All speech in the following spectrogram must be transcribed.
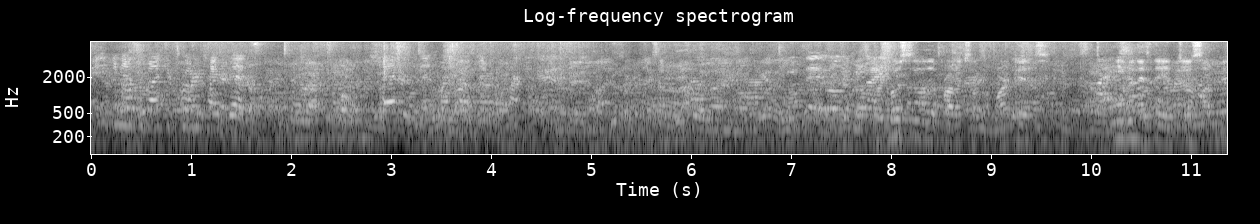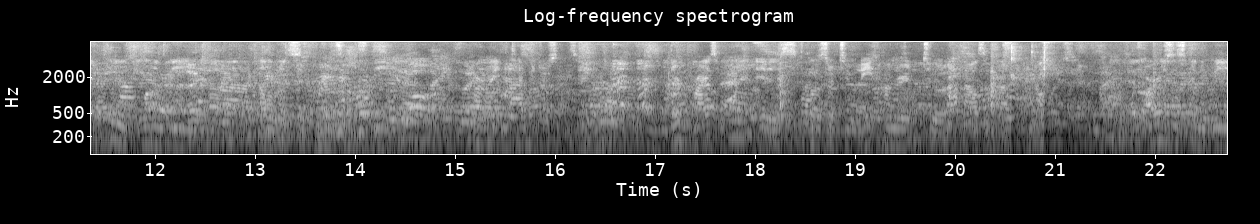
anything else about your prototype that's better than what's out there in the market? Most of the products on the market, even if they just include one of the uh, elements, for instance, the uh, heart rate and temperature sensing, their price point is closer to 800 to 1,000 dollars. Ours is going to be,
